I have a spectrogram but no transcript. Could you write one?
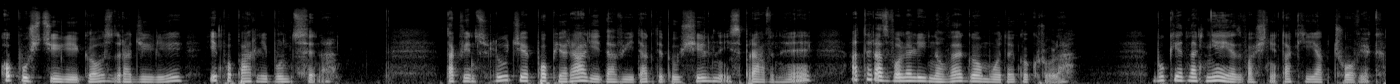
opuścili go, zdradzili i poparli bunt syna. Tak więc ludzie popierali Dawida, gdy był silny i sprawny, a teraz woleli nowego, młodego króla. Bóg jednak nie jest właśnie taki jak człowiek.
